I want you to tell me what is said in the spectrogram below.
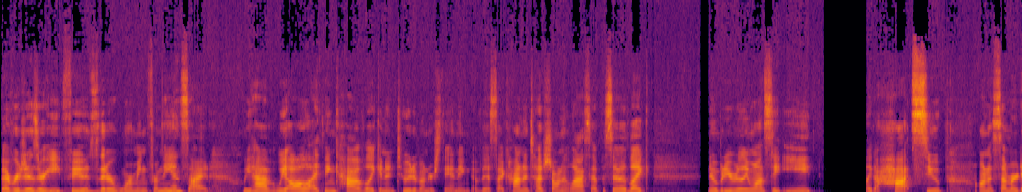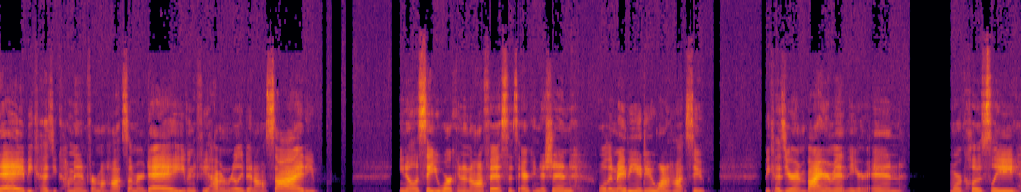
beverages or eat foods that are warming from the inside. We have, we all, I think, have like an intuitive understanding of this. I kind of touched on it last episode. Like nobody really wants to eat like a hot soup on a summer day because you come in from a hot summer day, even if you haven't really been outside, you you know, let's say you work in an office that's air conditioned, well, then maybe you do want a hot soup because your environment that you're in more closely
